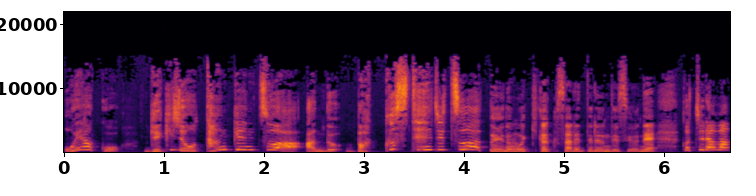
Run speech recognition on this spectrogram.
親子劇場探検ツアーバックステージツアーというのも企画されてるんですよね。こちらは、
